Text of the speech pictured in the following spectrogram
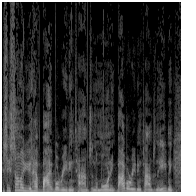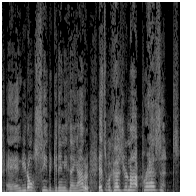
You see, some of you have Bible reading times in the morning, Bible reading times in the evening, and you don't seem to get anything out of it. It's because you're not present.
